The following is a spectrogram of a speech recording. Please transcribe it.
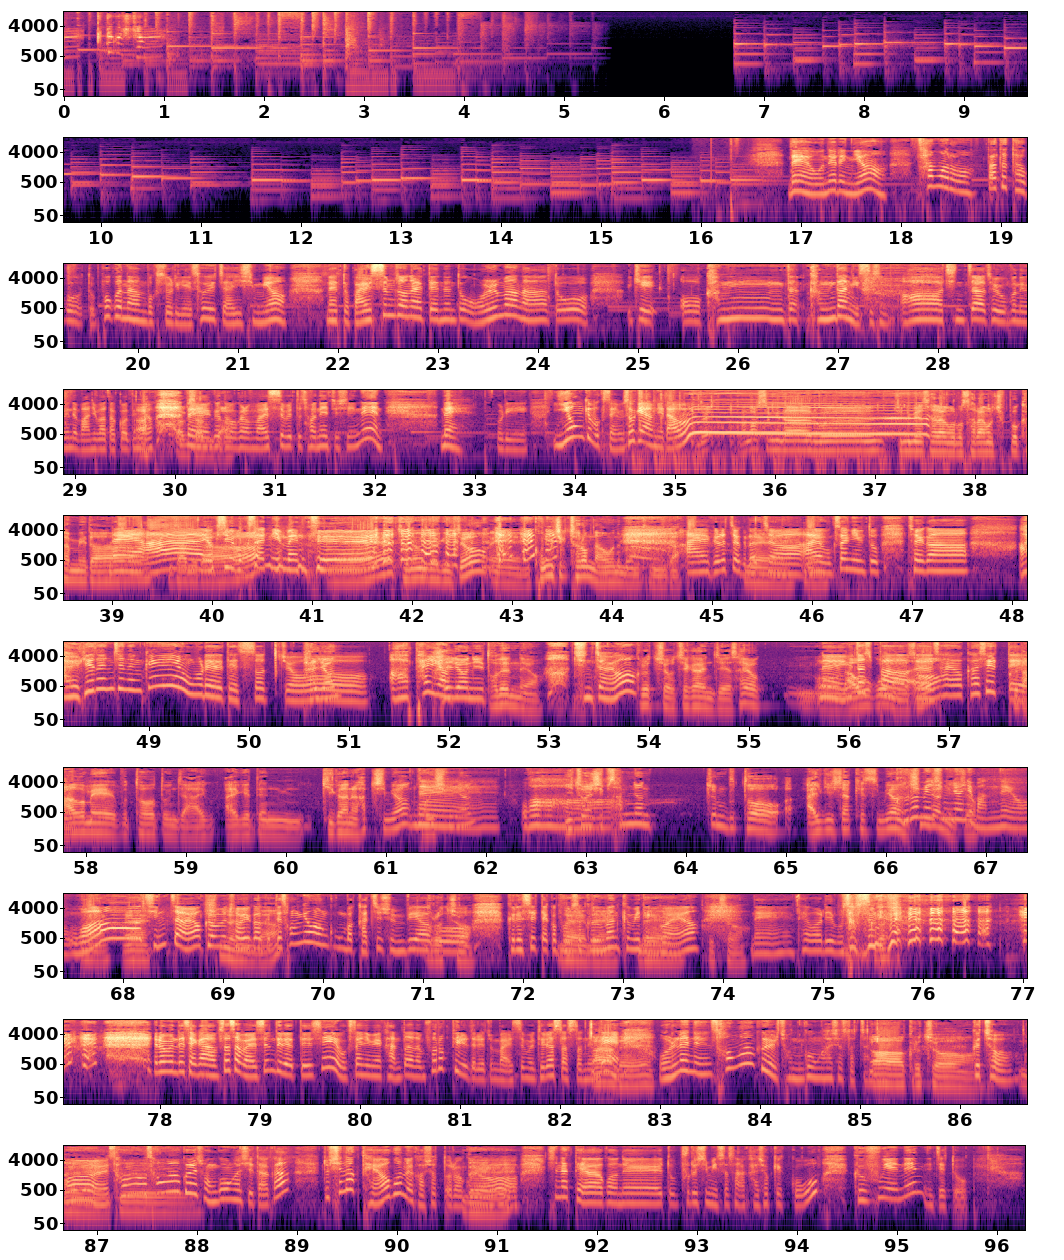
네, 오늘은요, 참으로 따뜻하고 또 포근한 목소리의 소유자이시며, 네, 또 말씀 전할 때는 또 얼마나 또, 이렇게, 어, 강단, 강단이 있으신, 아, 진짜 저 이번에 은혜 많이 받았거든요. 아. 네, 그래도 그런 말씀을 또 전해주시는, 네, 우리 이영규 목사님 소개합니다. 우! 네, 반갑습니다, 여러분. 주님의 사랑으로 사랑을 축복합니다. 네, 아, 감사합니다. 역시 목사님 멘트. 네, 전형적이죠. 예, 공식처럼 나오는 멘트입니다. 아, 그렇죠, 그렇죠. 네, 아, 네. 목사님 또 저희가 알게 된 지는 꽤 오래됐었죠. 8년? 아, 8년. 8년이 더 됐네요. 진짜요? 그렇죠. 제가 이제 사역 어, 네, 나오고 나서 예, 사역하실 그 때. 다음에부터 또 이제 알, 알게 된 기간을 합치면 거의 10년? 와. 2013년쯤부터 알기 시작했으면 그러면 10년이죠. 10년이 맞네요. 와, 네. 진짜요? 그러면 10년입니다. 저희가 그때 성령한 공박 같이 준비하고 그렇죠. 그랬을 때가 벌써 네, 그만큼이 네. 된 네, 거예요? 그렇죠. 네, 세월이 무섭습니다. 여러분들 제가 앞서서 말씀드렸듯이 목사님의 간단한 프로필들을 좀 말씀을 드렸었었는데 아, 네. 원래는 성악을 전공하셨었잖아요. 아, 그렇죠. 그쵸. 네, 어, 성, 그- 성악을 전공하시다가 또 신학 대학원을 가셨더라고요. 네. 신학 대학원을 또 부르심이 있어서 가셨겠고, 그 후에는 이제 또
